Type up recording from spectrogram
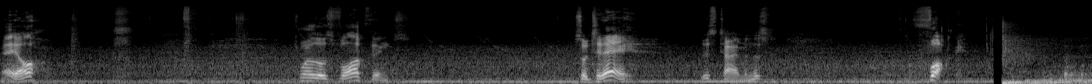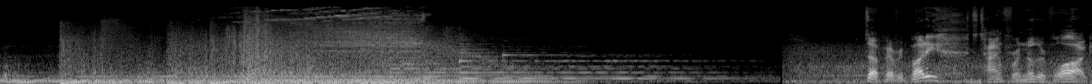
Hey, y'all. It's one of those vlog things. So today, this time, and this. Fuck. What's up, everybody? It's time for another vlog.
